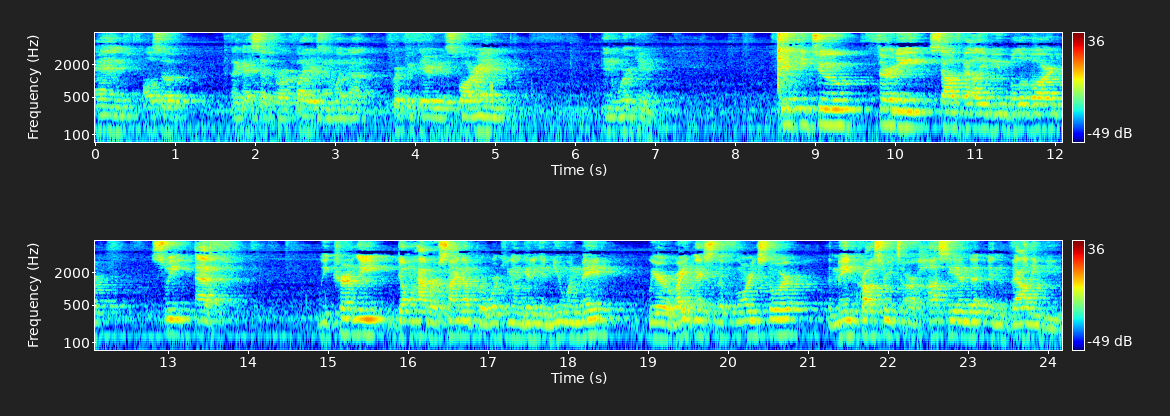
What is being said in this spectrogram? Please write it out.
And also, like I said, for our fighters and whatnot, perfect area to spar in and work in. 5230 South Valley View Boulevard, Suite F. We currently don't have our sign up. We're working on getting a new one made. We are right next to the flooring store. The main cross streets are Hacienda and Valley View.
